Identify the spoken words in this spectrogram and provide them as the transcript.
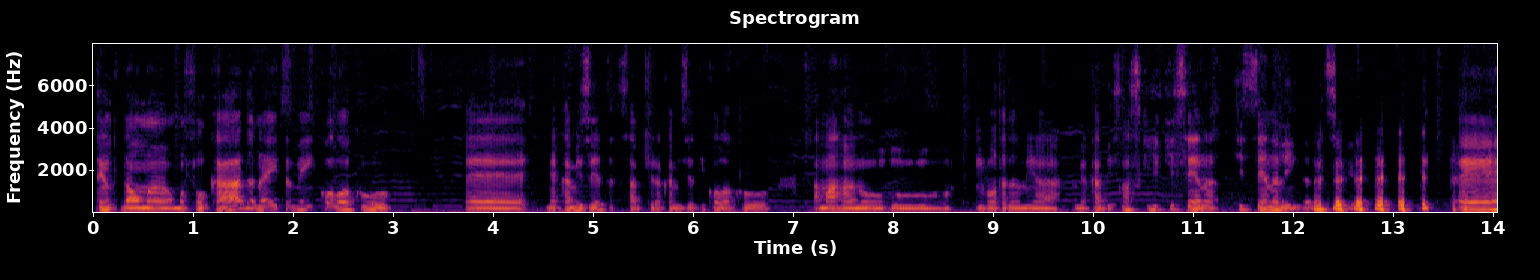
tento dar uma, uma focada, né? E também coloco é, minha camiseta, sabe? Tiro a camiseta e coloco amarrando o, em volta da minha, da minha cabeça. Nossa, que, que cena, que cena linda, né? É,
